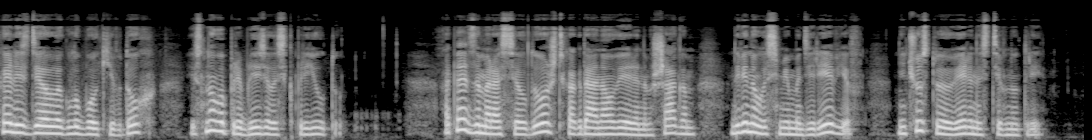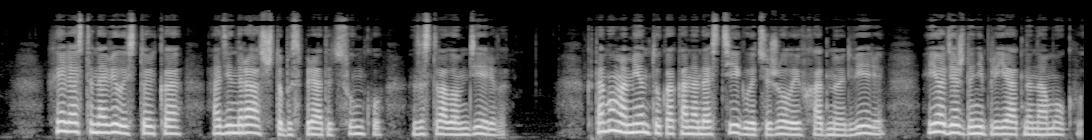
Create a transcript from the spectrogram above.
Хелли сделала глубокий вдох и снова приблизилась к приюту. Опять заморосил дождь, когда она уверенным шагом двинулась мимо деревьев, не чувствуя уверенности внутри. Хелли остановилась только один раз, чтобы спрятать сумку за стволом дерева. К тому моменту, как она достигла тяжелой входной двери, ее одежда неприятно намокла.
